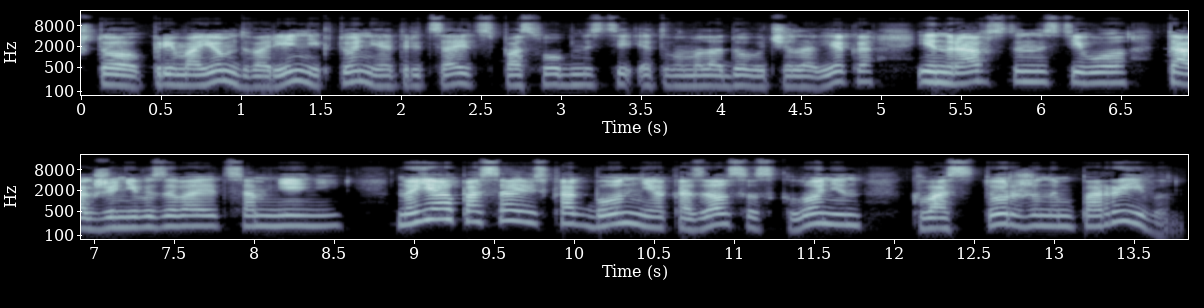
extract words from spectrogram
что при моем дворе никто не отрицает способности этого молодого человека, и нравственность его также не вызывает сомнений, но я опасаюсь, как бы он не оказался склонен к восторженным порывам.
